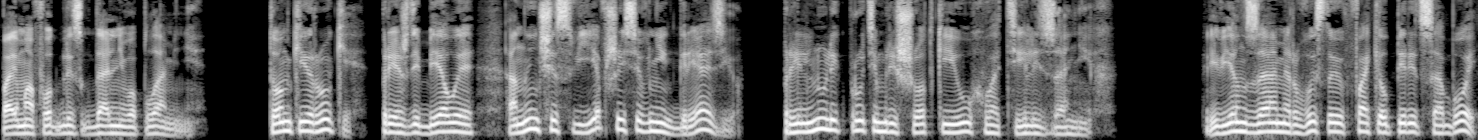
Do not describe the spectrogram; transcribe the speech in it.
поймав отблеск дальнего пламени. Тонкие руки, прежде белые, а нынче свъевшиеся в них грязью, прильнули к прутьям решетки и ухватились за них. Вивьен замер, выставив факел перед собой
